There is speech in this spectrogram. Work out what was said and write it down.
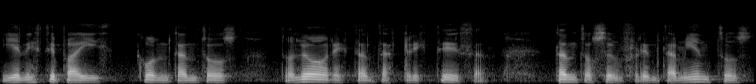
y en este país con tantos dolores, tantas tristezas, tantos enfrentamientos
